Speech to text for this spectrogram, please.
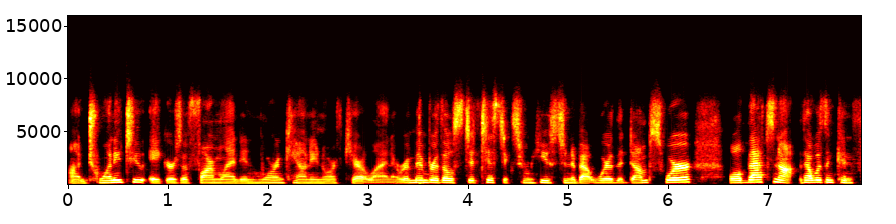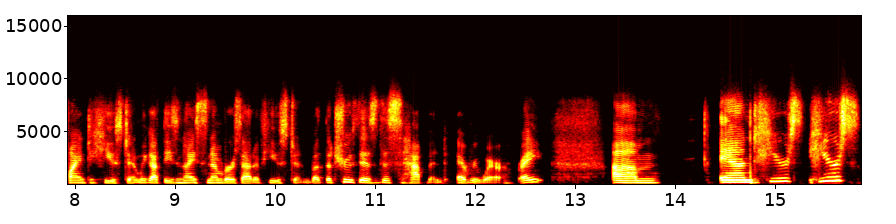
on 22 acres of farmland in Warren County, North Carolina. Remember those statistics from Houston about where the dumps were. Well, that's not, that wasn't confined to Houston. We got these nice numbers out of Houston, but the truth is this happened everywhere, right? Um, and here's, here's,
